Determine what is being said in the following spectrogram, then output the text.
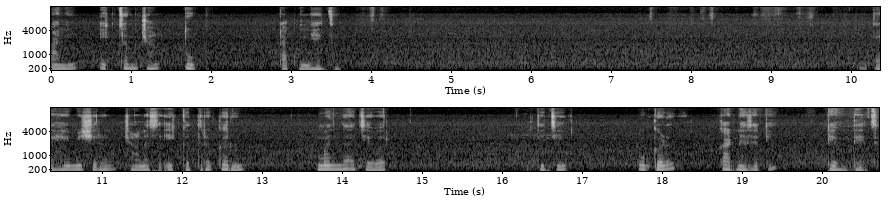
आणि एक चमचा तूप टाकून घ्यायचं. आता हे मिश्रण छान असं एकत्र करून मंद आचेवर तिची उकड काढण्यासाठी ठेवून द्यायचं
